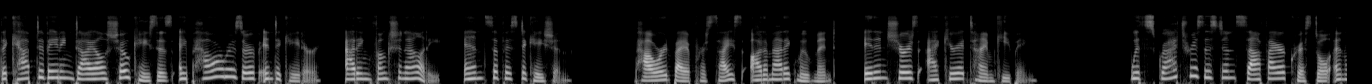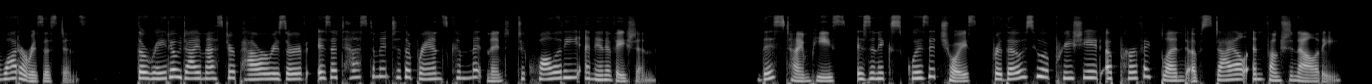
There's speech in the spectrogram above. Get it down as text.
The captivating dial showcases a power reserve indicator, adding functionality and sophistication. Powered by a precise automatic movement, it ensures accurate timekeeping. With scratch-resistant sapphire crystal and water resistance, the Rado Diamaster Power Reserve is a testament to the brand's commitment to quality and innovation. This timepiece is an exquisite choice for those who appreciate a perfect blend of style and functionality.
